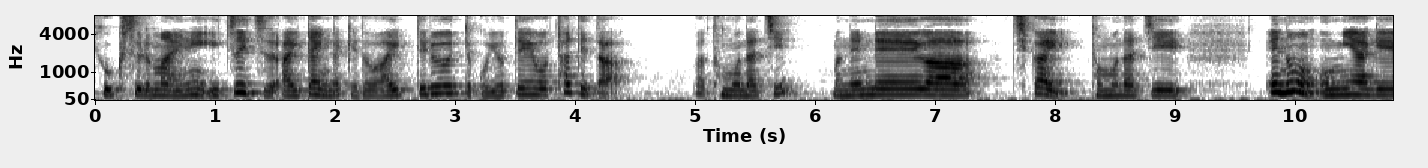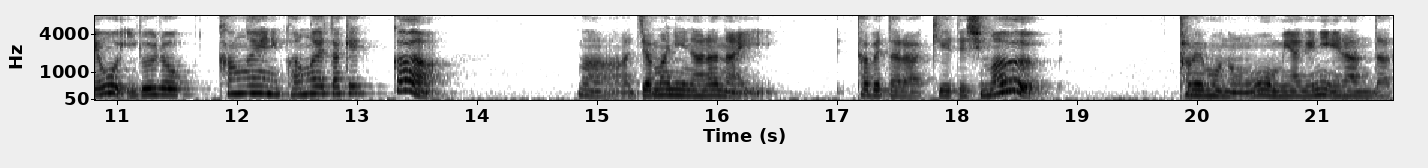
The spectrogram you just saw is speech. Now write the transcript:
帰国する前にいついつ会いたいんだけど空いてるってこう予定を立てた友達、まあ、年齢が近い友達へのお土産をいろいろ考えに考えた結果まあ邪魔にならない食べたら消えてしまう食べ物をお土産に選んだっ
